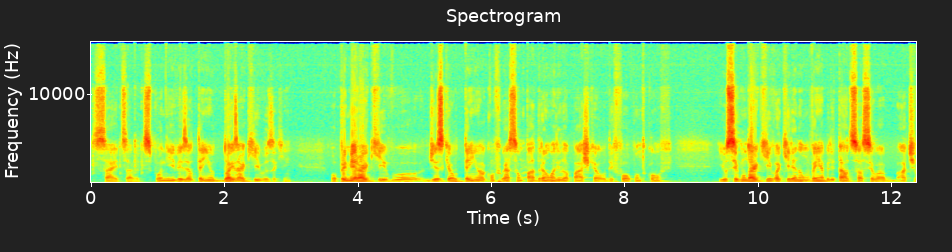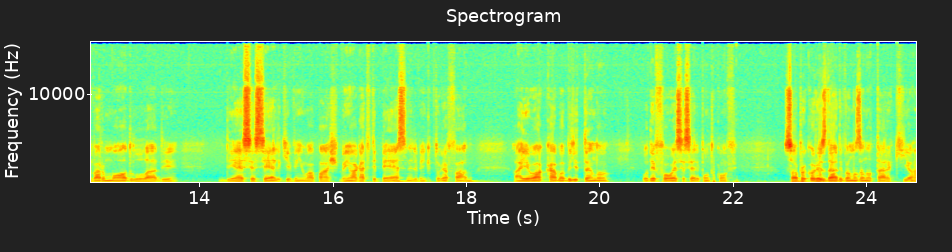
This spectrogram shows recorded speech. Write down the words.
sites disponíveis, eu tenho dois arquivos aqui. O primeiro arquivo diz que eu tenho a configuração padrão ali do Apache, que é o default.conf, e o segundo arquivo aqui ele não vem habilitado, só se eu ativar o módulo lá de, de SSL, que vem o Apache, vem o HTTPS, né, ele vem criptografado, aí eu acabo habilitando o default ssl.conf. Só por curiosidade, vamos anotar aqui, ó.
